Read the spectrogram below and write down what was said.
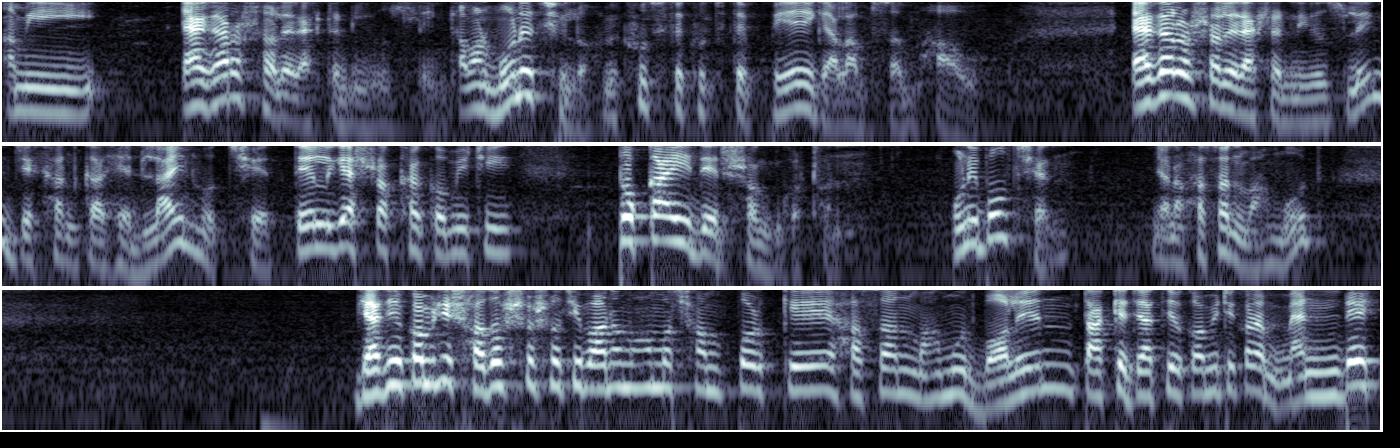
আমি এগারো সালের একটা নিউজ লিঙ্ক আমার মনে ছিল, আমি খুঁজতে খুঁজতে পেয়ে গেলাম সামহাউ এগারো সালের একটা নিউজ লিঙ্ক যেখানকার হেডলাইন হচ্ছে, তেল গ্যাস রক্ষা কমিটি টোকাইদের সংগঠন। উনি বলছেন জনাব হাসান মাহমুদ। জাতীয় কমিটির সদস্য সচিব আনু মোহাম্মদ সম্পর্কে হাসান মাহমুদ বলেন, তাকে জাতীয় কমিটি করা ম্যান্ডেট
